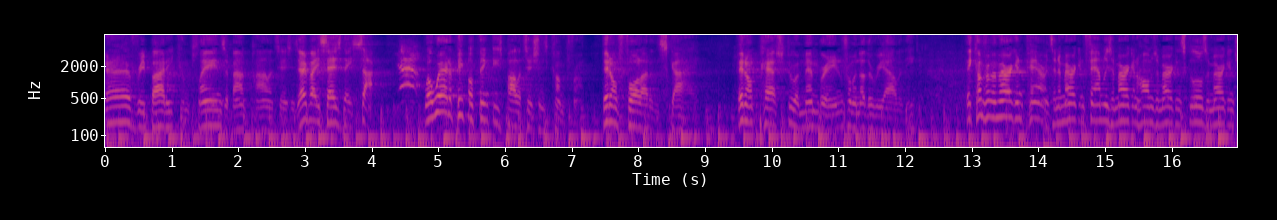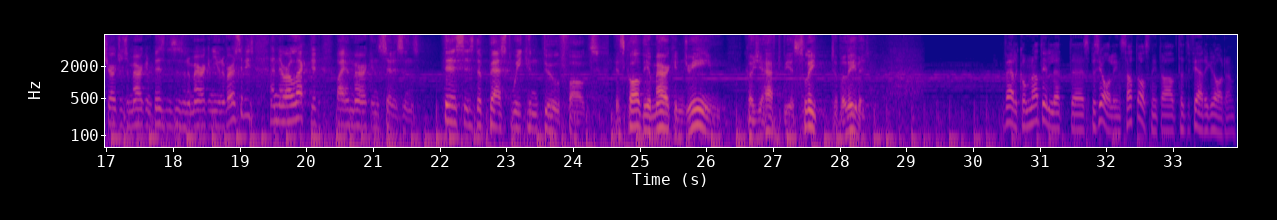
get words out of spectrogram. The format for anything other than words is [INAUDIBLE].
Everybody complains about politicians. Everybody says they suck. Yeah. Well, where do people think these politicians come from? They don't fall out of the sky. They don't pass through a membrane from another reality. They come from American parents and American families, American homes, American schools, American churches, American businesses, and American universities, and they're elected by American citizens. This is the best we can do, folks. It's called the American dream, because you have to be asleep to believe it. Välkomna till ett eh, specialinsatt avsnitt av 34 graden.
